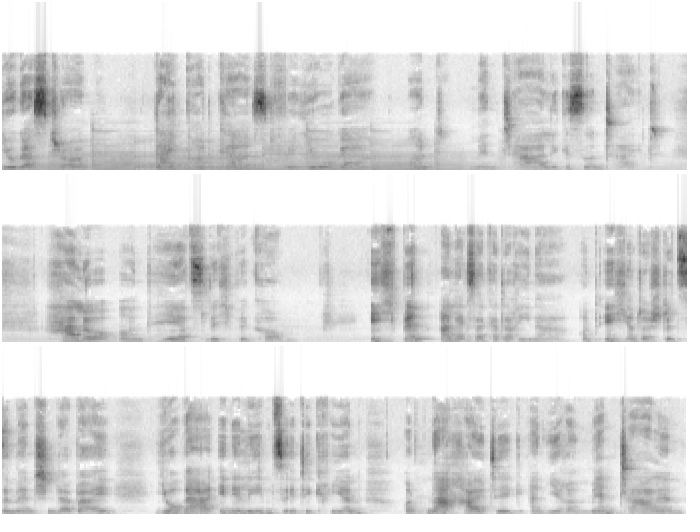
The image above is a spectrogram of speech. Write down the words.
Yoga Strong, dein Podcast für Yoga und mentale Gesundheit. Hallo und herzlich willkommen. Ich bin Alexa Katharina und ich unterstütze Menschen dabei, Yoga in ihr Leben zu integrieren und nachhaltig an ihrer mentalen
